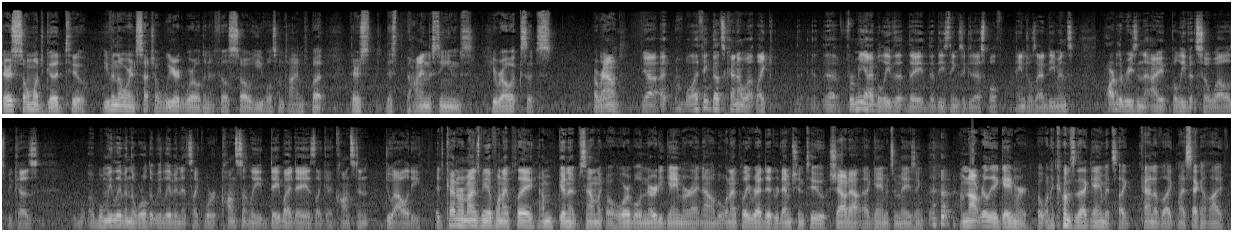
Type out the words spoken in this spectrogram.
there's so much good too. Even though we're in such a weird world and it feels so evil sometimes, but there's this behind the scenes heroics that's around. Yeah, I, well, I think that's kind of what like uh, for me. I believe that they that these things exist, both angels and demons. Part of the reason that I believe it so well is because w- when we live in the world that we live in, it's like we're constantly day by day is like a constant duality. It kind of reminds me of when I play. I'm gonna sound like a horrible nerdy gamer right now, but when I play Red Dead Redemption 2, shout out that game. It's amazing. I'm not really a gamer, but when it comes to that game, it's like kind of like my second life.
